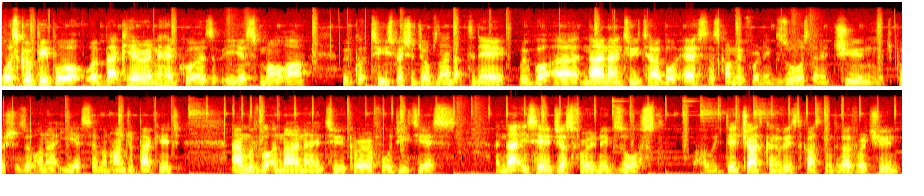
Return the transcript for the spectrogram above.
What's good people? We're back here in the headquarters of ES Motor. We've got two special jobs lined up today. We've got a 992 Turbo S that's coming for an exhaust and a tune which pushes it on our ES700 package. And we've got a 992 Carrera 4 GTS. And that is here just for an exhaust. Uh, we did try to convince the customer to go for a tune,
